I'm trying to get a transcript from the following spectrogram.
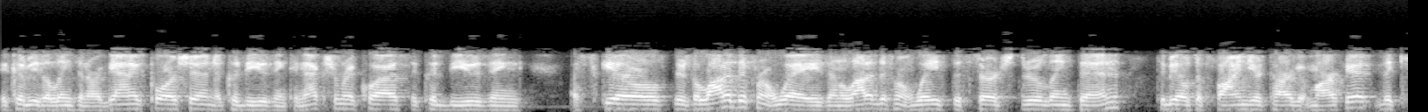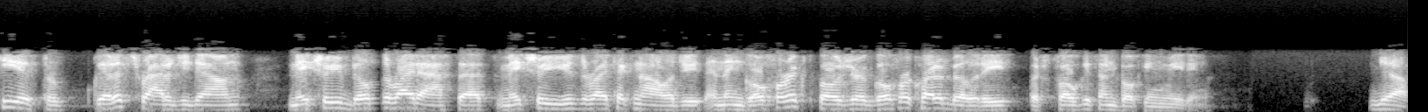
it could be the LinkedIn organic portion, it could be using connection requests, it could be using a skills. There's a lot of different ways and a lot of different ways to search through LinkedIn to be able to find your target market. The key is to get a strategy down, make sure you build the right assets, make sure you use the right technologies, and then go for exposure, go for credibility, but focus on booking meetings. Yeah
